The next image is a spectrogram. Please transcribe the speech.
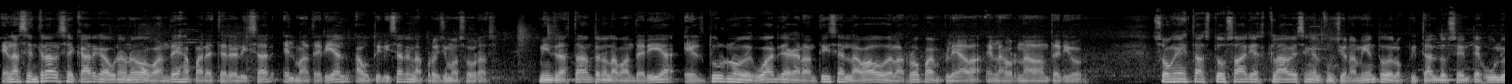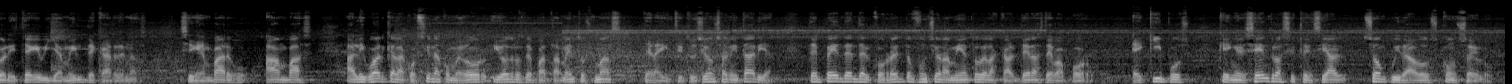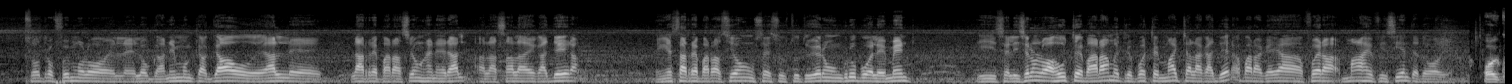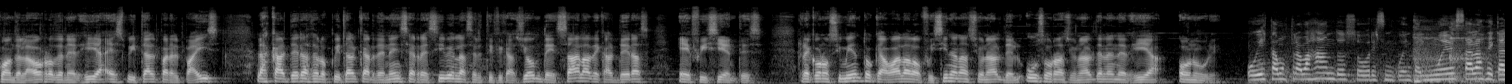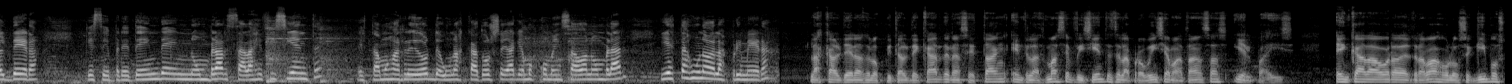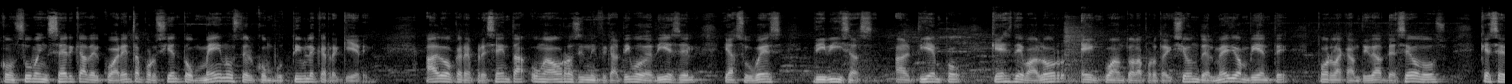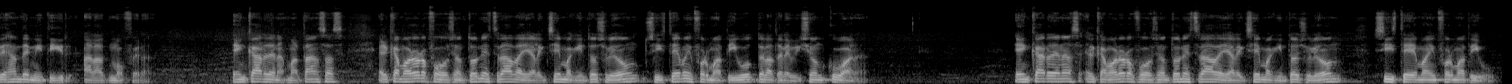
En la central se carga una nueva bandeja para esterilizar el material a utilizar en las próximas horas. Mientras tanto, en la lavandería, el turno de guardia garantiza el lavado de la ropa empleada en la jornada anterior. Son estas dos áreas claves en el funcionamiento del Hospital Docente Julio Aristegui Villamil de Cárdenas. Sin embargo, ambas, al igual que la cocina comedor y otros departamentos más de la institución sanitaria, dependen del correcto funcionamiento de las calderas de vapor, equipos en el centro asistencial son cuidados con celo. Nosotros fuimos el, organismo encargado de darle la reparación general a la sala de caldera. En esa reparación se sustituyeron un grupo de elementos y se le hicieron los ajustes de parámetros y puesta en marcha la caldera para que ella fuera más eficiente todavía. Hoy, cuando el ahorro de energía es vital para el país, las calderas del Hospital Cardenense reciben la certificación de Sala de Calderas Eficientes, reconocimiento que avala la Oficina Nacional del Uso Racional de la Energía, ONURE. Hoy estamos trabajando sobre 59 salas de caldera que se pretenden nombrar salas eficientes. Estamos alrededor de unas 14 ya que hemos comenzado a nombrar y esta es una de las primeras. Las calderas del Hospital de Cárdenas están entre las más eficientes de la provincia de Matanzas y el país. En cada hora de trabajo los equipos consumen cerca del 40% menos del combustible que requieren, algo que representa un ahorro significativo de diésel y a su vez divisas al tiempo que es de valor en cuanto a la protección del medio ambiente por la cantidad de CO2 que se dejan de emitir a la atmósfera. En Cárdenas Matanzas, el camarógrafo José Antonio Estrada y Alexei Maquintos León, Sistema Informativo de la Televisión Cubana. En Cárdenas, el camarógrafo José Antonio Estrada y Alexei Maquintos León, Sistema Informativo.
